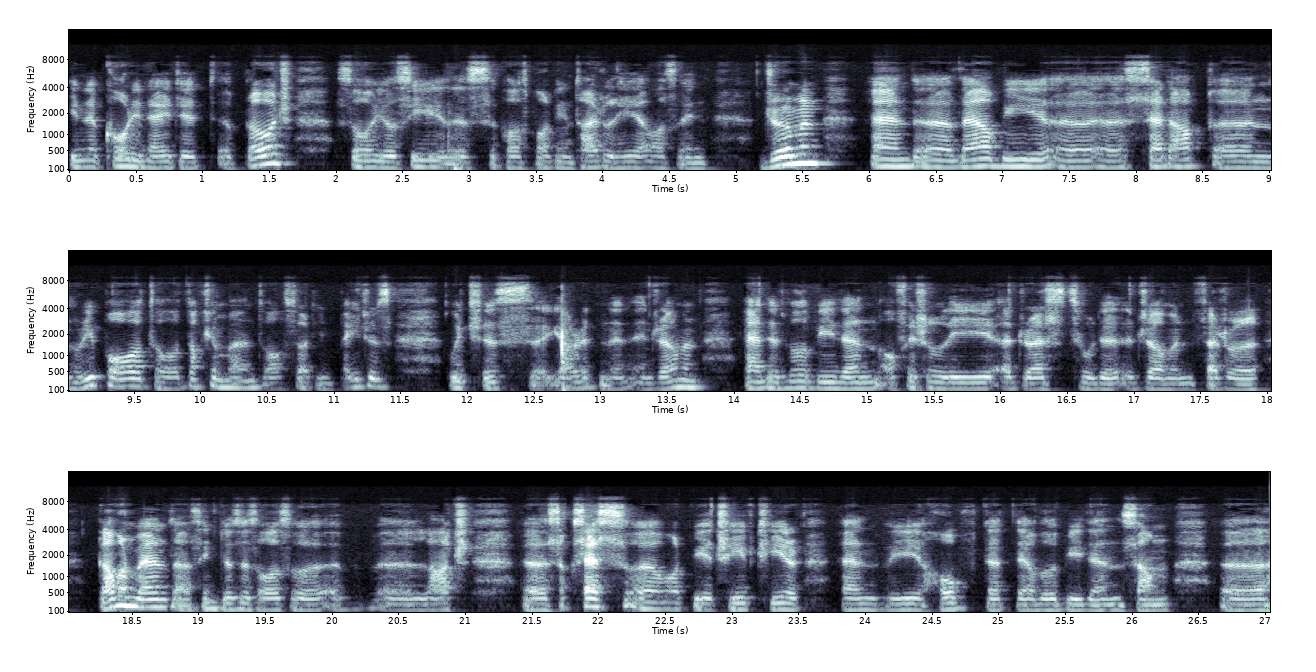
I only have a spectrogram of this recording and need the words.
in a coordinated approach. So you'll see this corresponding title here also in German and uh, there we uh, set up a report or document of 13 pages, which is uh, yeah, written in, in, German, and it will be then officially addressed to the German federal government. I think this is also a, a large uh, success uh, what we achieved here, and we hope that there will be then some uh,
